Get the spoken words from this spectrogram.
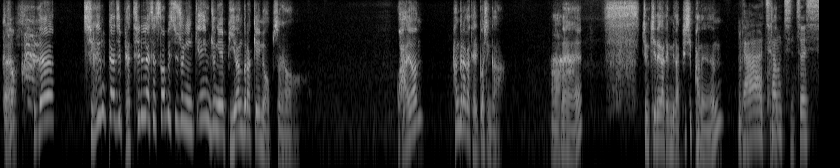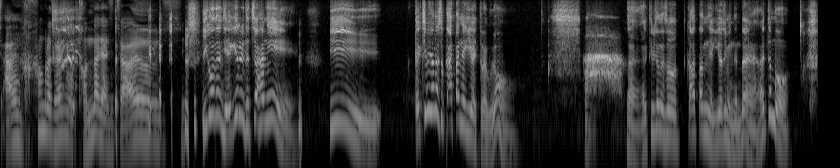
그쵸. 근데 지금까지 배틀넷에 서비스 중인 게임 중에 비한글화 게임이 없어요. 과연 한글화가 될 것인가? 아, 네. 좀 기대가 됩니다. PC판은. 야, 참, 진짜, 씨. 아유, 한글화 좀 해주면 뭐 덧나냐, 진짜. 아유, 씨. 이거는 얘기를 듣자 하니 이 액티비전에서 깠다는 얘기가 있더라고요. 아, 네, 액티비전에서 깠다는 얘기가 좀 있는데 하여튼 뭐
